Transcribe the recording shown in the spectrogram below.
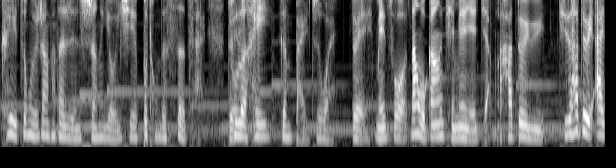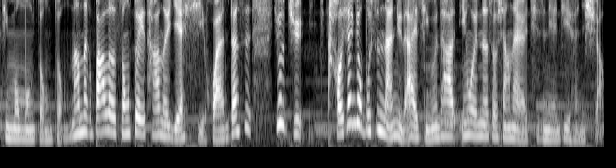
可以终于让他的人生有一些不同的色彩，除了黑跟白之外。对，没错。那我刚刚前面也讲了，他对于其实他对于爱情懵懵懂懂。那那个巴勒松对他呢也喜欢，但是又觉好像又不是男女的爱情，因为他因为那时候香奈儿其实年纪很小。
